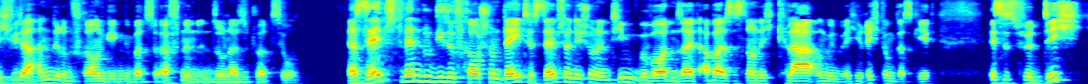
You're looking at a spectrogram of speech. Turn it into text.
dich wieder anderen Frauen gegenüber zu öffnen in so einer Situation. Ja, selbst wenn du diese Frau schon datest, selbst wenn ihr schon intim geworden seid, aber es ist noch nicht klar, irgendwie in welche Richtung das geht, ist es für dich,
